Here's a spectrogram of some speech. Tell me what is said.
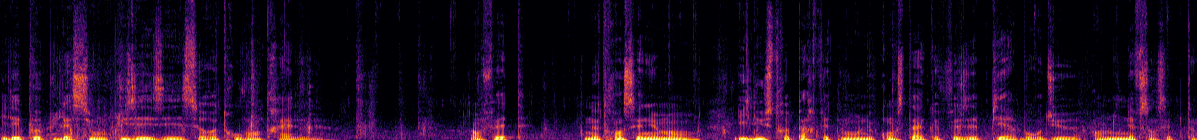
et les populations plus aisées se retrouvent entre elles. En fait, notre enseignement illustre parfaitement le constat que faisait Pierre Bourdieu en 1970.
